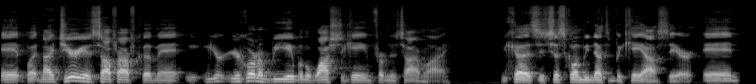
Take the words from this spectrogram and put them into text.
And, but Nigeria and South Africa, man, you're you're going to be able to watch the game from the timeline because it's just going to be nothing but chaos there, and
